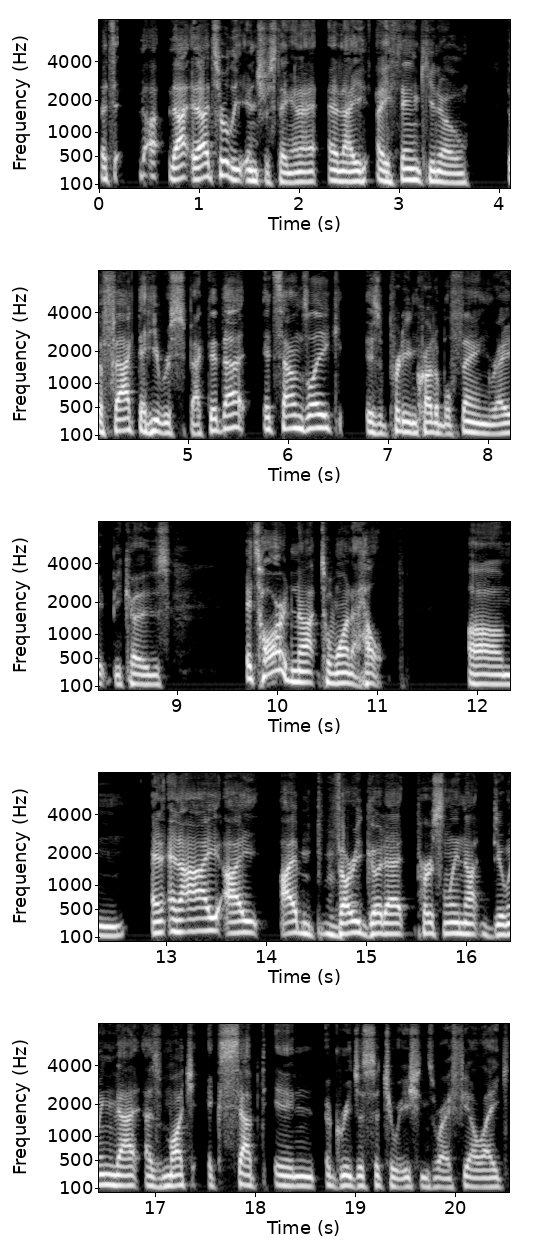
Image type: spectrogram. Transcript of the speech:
That's that that's really interesting, and I and I I think you know the fact that he respected that it sounds like is a pretty incredible thing, right? Because it's hard not to want to help. Um, and and I I I'm very good at personally not doing that as much, except in egregious situations where I feel like,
